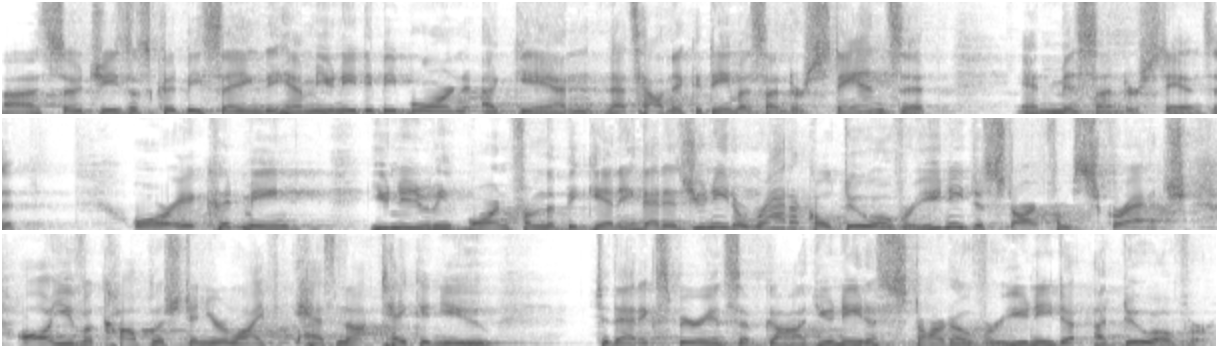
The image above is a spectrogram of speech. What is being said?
Uh, so Jesus could be saying to him, You need to be born again. That's how Nicodemus understands it and misunderstands it. Or it could mean you need to be born from the beginning. That is, you need a radical do over. You need to start from scratch. All you've accomplished in your life has not taken you to that experience of God. You need a start over. You need a, a do over.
